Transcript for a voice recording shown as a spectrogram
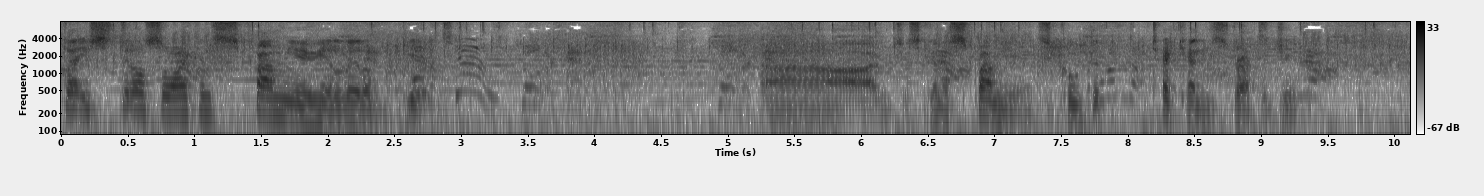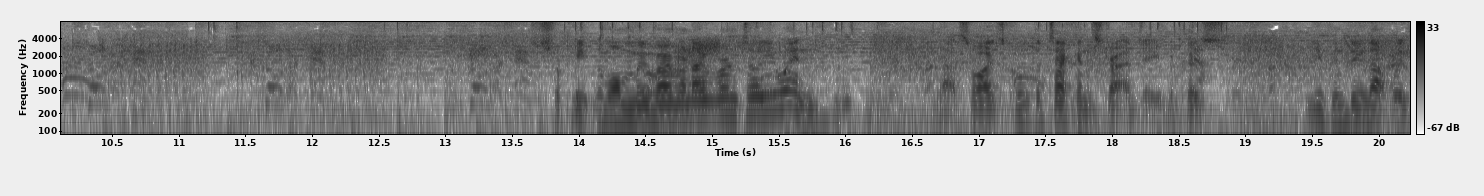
Stay still so I can spam you, you little git. Ah, I'm just gonna spam you. It's called the Tekken strategy. Just repeat the one move over and over until you win. That's why it's called the Tekken strategy, because you can do that with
